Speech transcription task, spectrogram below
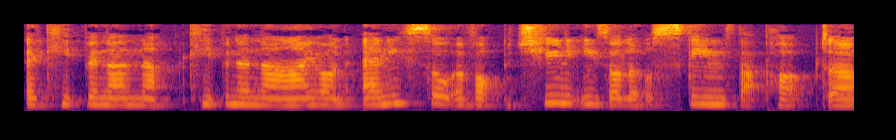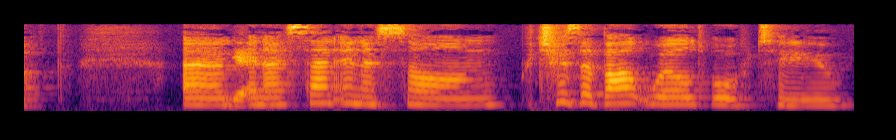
at keeping an keeping an eye on any sort of opportunities or little schemes that popped up. Um, Yeah. And I sent in a song which was about World War Two,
